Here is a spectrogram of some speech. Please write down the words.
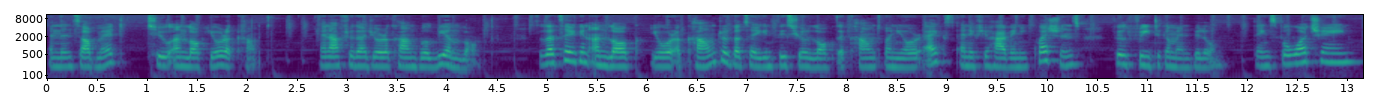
and then submit to unlock your account. And after that, your account will be unlocked. So that's how you can unlock your account or that's how you can fix your locked account on your X. And if you have any questions, feel free to comment below. Thanks for watching.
